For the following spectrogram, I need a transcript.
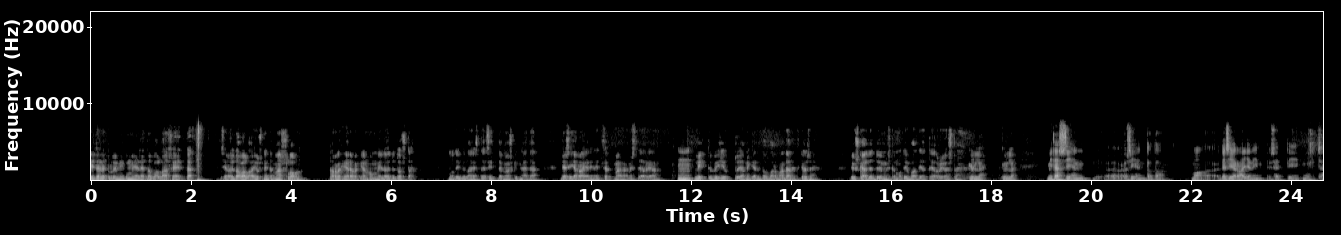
itselle tuli niinku mieleen tavallaan se, että siellä oli tavallaan just niitä Maslown tarvehierarkian hommia löytyi tuosta motiivilajista ja sitten myöskin näitä Desi ja Ryanin itsemääräämisteoriaan mm. liittyviä juttuja, mikä nyt on varmaan tällä hetkellä se yksi käytetyimmistä motivaatioteorioista. Kyllä, kyllä. Mitäs siihen, äh, siihen tota, Desi ja Ryanin settiin, muistatko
